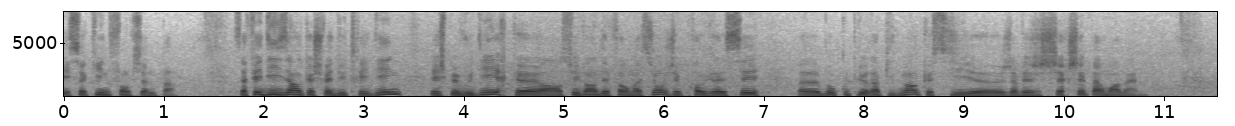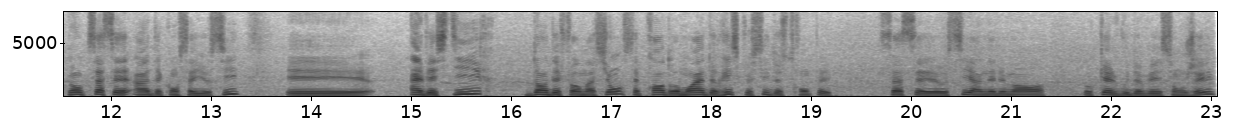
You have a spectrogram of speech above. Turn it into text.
et ce qui ne fonctionne pas. Ça fait 10 ans que je fais du trading et je peux vous dire qu'en suivant des formations j'ai progressé euh, beaucoup plus rapidement que si euh, j'avais cherché par moi-même. Donc ça c'est un des conseils aussi et investir dans des formations, c'est prendre moins de risques aussi de se tromper. Ça c'est aussi un élément auquel vous devez songer.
